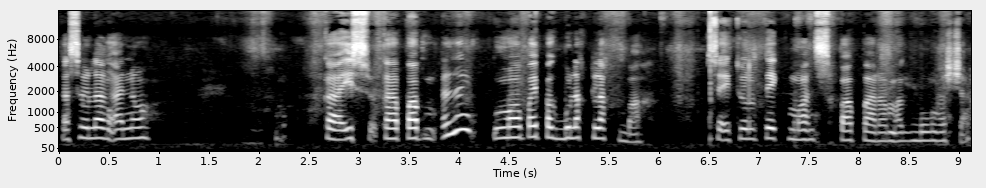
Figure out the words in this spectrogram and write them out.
Kaso lang ano, ka is kapap ano mapay pagbulaklak ba so it will take months pa para magbunga siya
